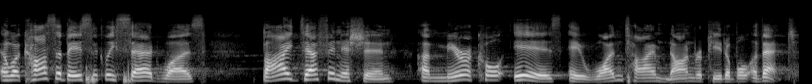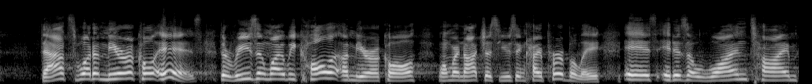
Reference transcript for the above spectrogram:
And what Kassa basically said was, by definition, a miracle is a one time, non repeatable event. That's what a miracle is. The reason why we call it a miracle when we're not just using hyperbole is it is a one time,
